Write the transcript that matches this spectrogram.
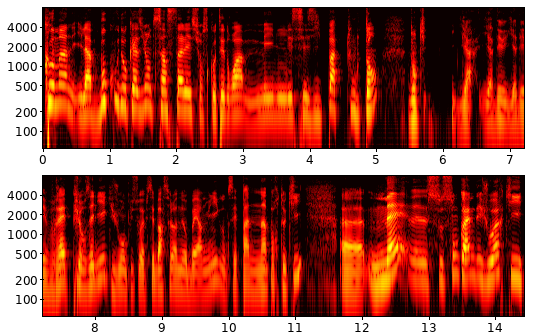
Coman, il a beaucoup d'occasions de s'installer sur ce côté droit, mais il ne les saisit pas tout le temps. Donc il y a, des vrais purs ailiers qui jouent en plus au FC Barcelone et au Bayern Munich, donc c'est pas n'importe qui. Euh, mais euh, ce sont quand même des joueurs qui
